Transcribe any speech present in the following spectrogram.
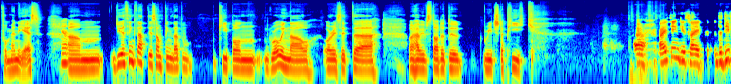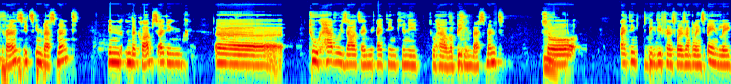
for many years. Yeah. Um, do you think that is something that will keep on growing now, or is it, uh, or have you started to reach the peak? Uh, I think it's like the difference. It's investment in in the clubs. I think uh, to have results, I, I think you need to have a big investment. So I think it's a big difference. For example, in Spain, like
